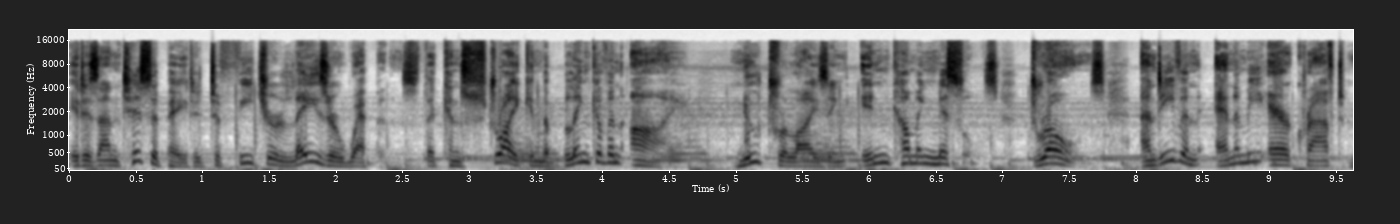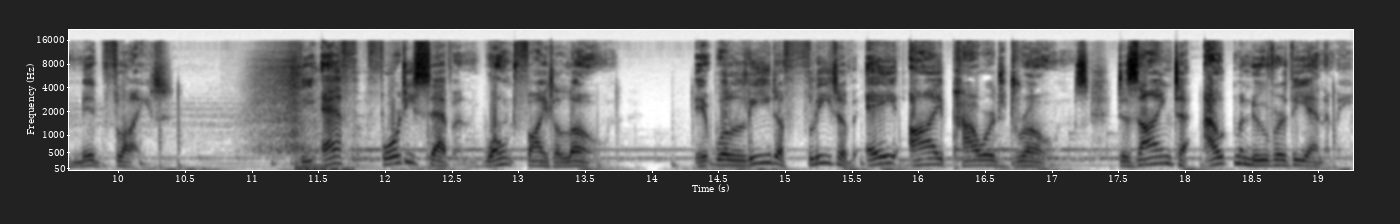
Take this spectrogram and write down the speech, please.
it is anticipated to feature laser weapons that can strike in the blink of an eye, neutralizing incoming missiles, drones, and even enemy aircraft mid-flight. The F-47 won't fight alone. It will lead a fleet of AI-powered drones designed to outmaneuver the enemy.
